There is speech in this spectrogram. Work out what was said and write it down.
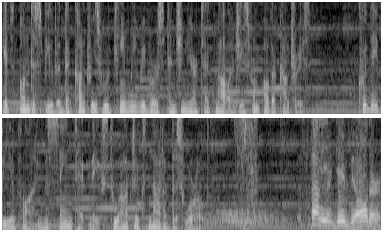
It's undisputed that countries routinely reverse engineer technologies from other countries. Could they be applying the same techniques to objects not of this world? Stalin gave the order,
